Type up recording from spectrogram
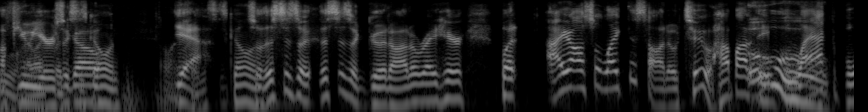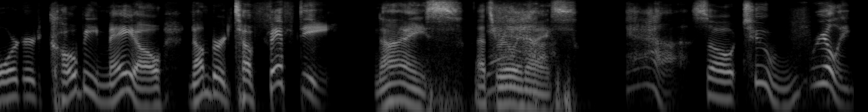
a few like years where this is ago. Like Yeah. this is going. so this is a this is a good auto right here. But I also like this auto too. How about a black bordered Coby Mayo numbered to 50? nice. That's really nice. Yeah. So two really,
